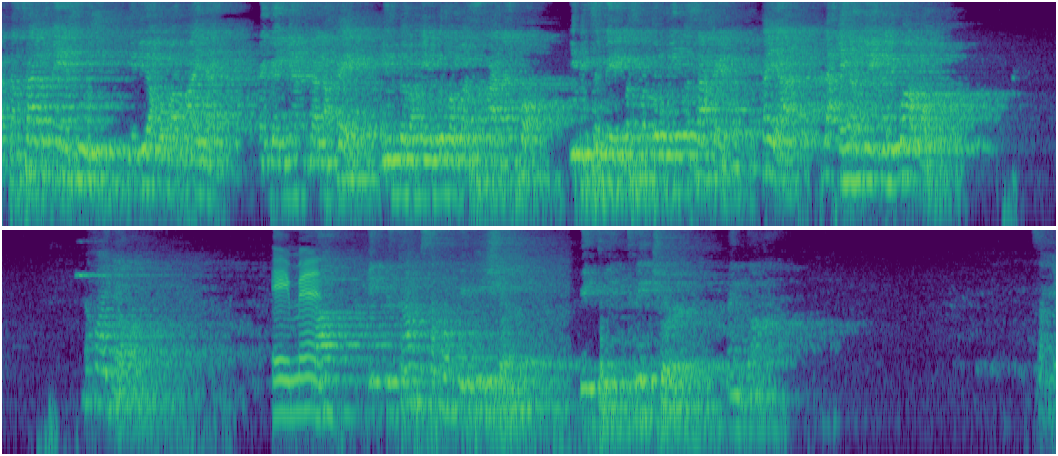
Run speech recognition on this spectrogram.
At ang sabi ni Jesus, hindi ako papayag na ganyan kalaki. Yung lumaki yung lumabas sa kanan ko. Ibig sabihin, mas matulungin ka sa akin. Kaya, lakihan ko yung kaliwa ko. Nakuha niyo ako? Amen. Now, it becomes a competition between creature and God. Sa ko,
